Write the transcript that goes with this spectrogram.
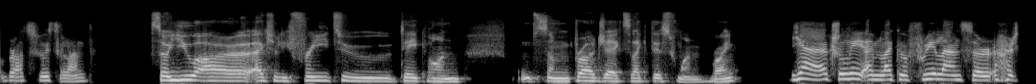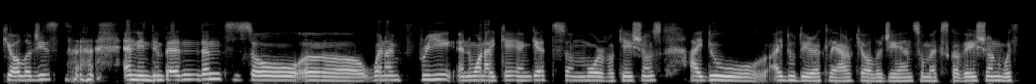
abroad switzerland. So you are actually free to take on some projects like this one right yeah actually i'm like a freelancer archaeologist and independent. So uh, when i'm free and when i can get some more vacations i do i do directly archaeology and some excavation with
